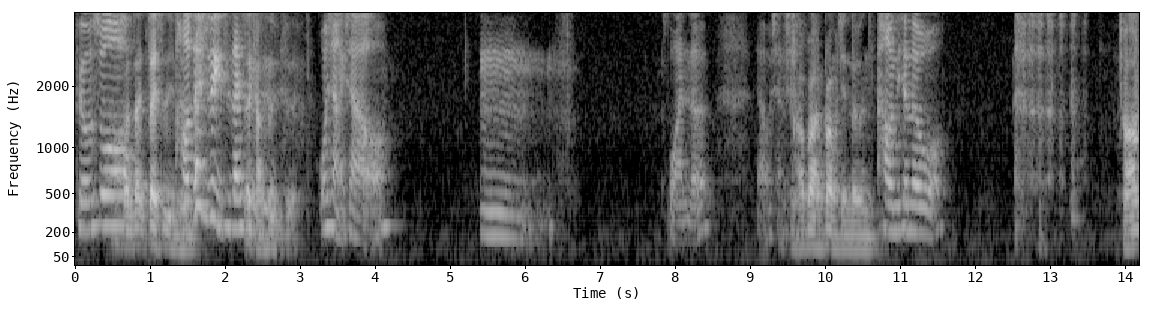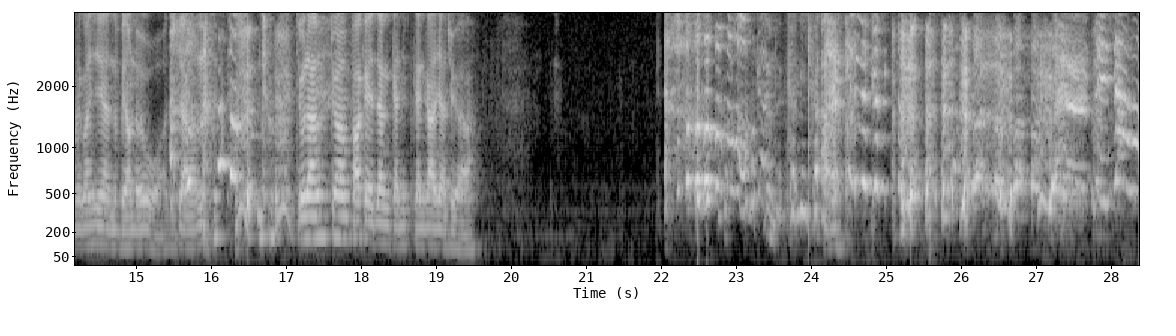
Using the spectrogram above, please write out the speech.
比如说，再再试一次，好，再试一次，再试一次，再一次。我想一下哦，嗯，完了，让我想想，好，不然不然我先勒你。好，你先勒我。好，没关系啊，你都不要惹我，就这样，就就让就让 p a r k 这样尴尴尬下去啊。真的尴尬，真的尴尬。等一下啦，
